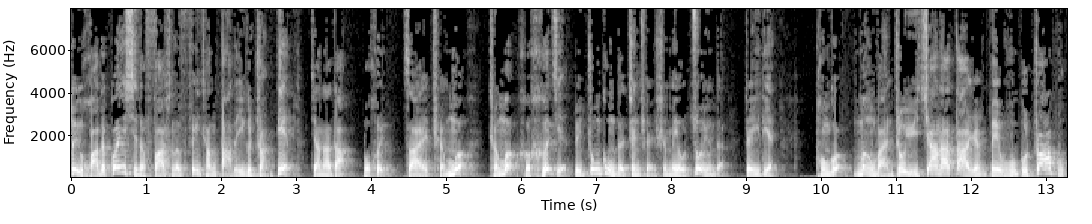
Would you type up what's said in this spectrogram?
对华的关系呢，发生了非常大的一个转变。加拿大不会再沉默，沉默和和解对中共的政权是没有作用的。这一点。通过孟晚舟与加拿大人被无故抓捕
